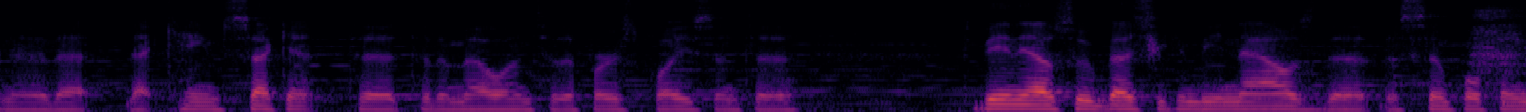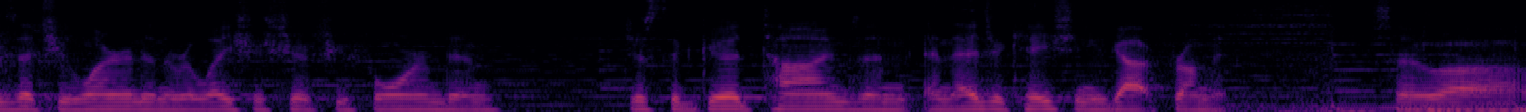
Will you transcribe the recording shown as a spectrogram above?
you know, that, that came second to, to the medal to the first place and to, to being the absolute best you can be now is the, the simple things that you learned and the relationships you formed and just the good times and, and the education you got from it. So, uh,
